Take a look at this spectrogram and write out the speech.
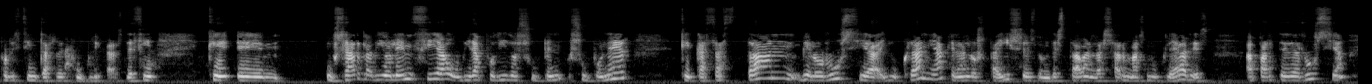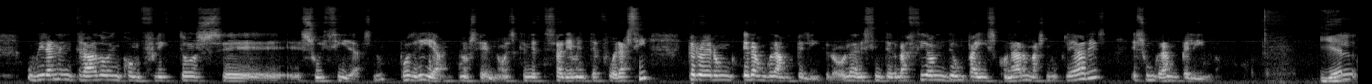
por distintas repúblicas. Es decir, que usar la violencia hubiera podido suponer que Kazajstán, Bielorrusia y Ucrania, que eran los países donde estaban las armas nucleares, aparte de Rusia, hubieran entrado en conflictos eh, suicidas. ¿no? Podría, no sé, no es que necesariamente fuera así, pero era un, era un gran peligro. La desintegración de un país con armas nucleares es un gran peligro. ¿Y él,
